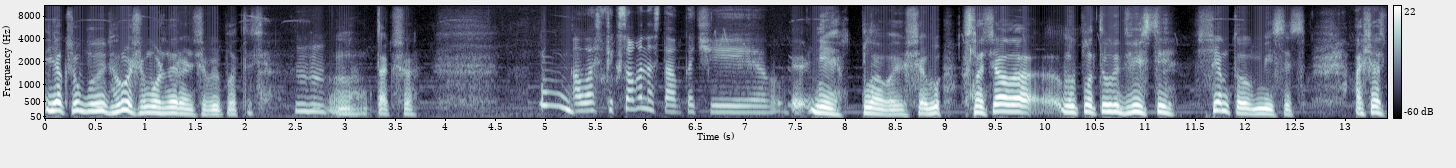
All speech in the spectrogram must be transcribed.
якщо будуть гроші, можна і раніше виплатити. Угу. Ну, Так що, А у вас фіксована ставка чи е, ні, плаваюча. Спочатку ми платили 200 з чим-то в місяць, а зараз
